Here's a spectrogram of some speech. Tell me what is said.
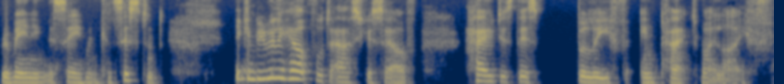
remaining the same and consistent? It can be really helpful to ask yourself, how does this belief impact my life?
